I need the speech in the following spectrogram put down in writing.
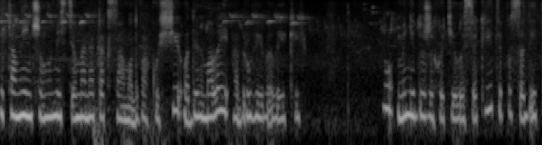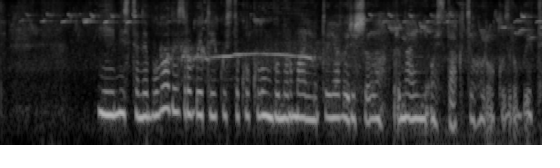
І там в іншому місці в мене так само два кущі, один малий, а другий великий. Ну, мені дуже хотілося квіти посадити. І місця не було де зробити якусь таку клумбу нормальну, то я вирішила принаймні ось так цього року зробити.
